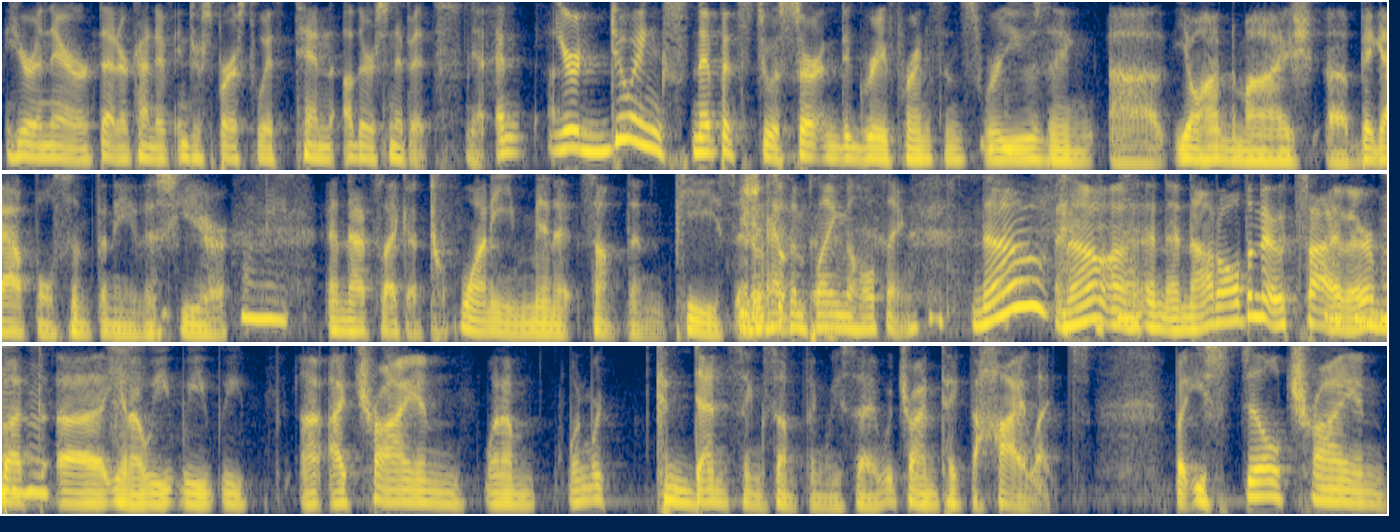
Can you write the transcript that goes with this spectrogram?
here and there that are kind of interspersed with ten other snippets. Yeah, and you're doing snippets to a certain degree. For instance, we're using uh, Johann de Meij, uh, Big Apple Symphony this year, and that's like a 20 minute something piece. You And should have them playing the whole thing. No, no, uh, and, and not all the notes either. But uh, you know, we we we I, I try and when I'm when we're condensing something, we say we try and take the highlights. But you still try and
